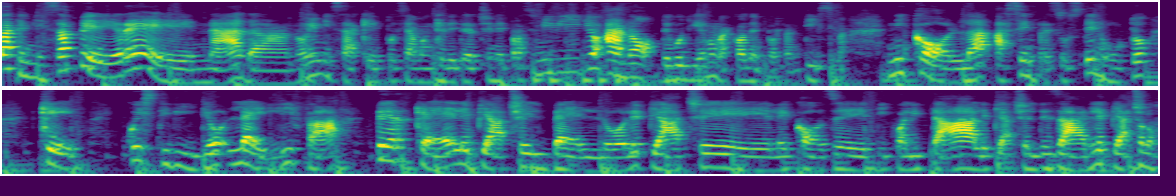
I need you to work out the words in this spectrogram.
fatemi sapere e nada, noi mi sa che possiamo anche vederci nei prossimi video. Ah no, devo dire una cosa importantissima, Nicole ha sempre sostenuto che questi video lei li fa perché le piace il bello, le piace le cose di qualità, le piace il design, le piacciono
